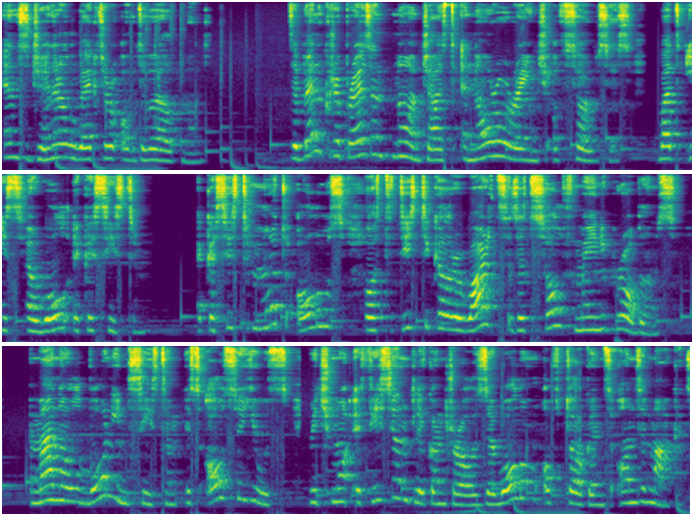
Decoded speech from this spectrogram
and the general vector of development. The bank represents not just a narrow range of services, but is a whole ecosystem. Ecosystem mode allows for statistical rewards that solve many problems, a manual warning system is also used, which more efficiently controls the volume of tokens on the market.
